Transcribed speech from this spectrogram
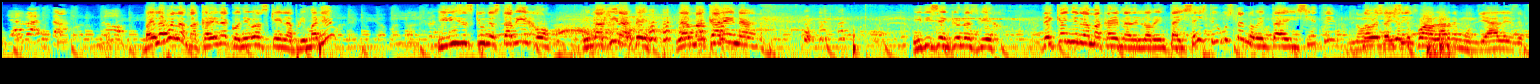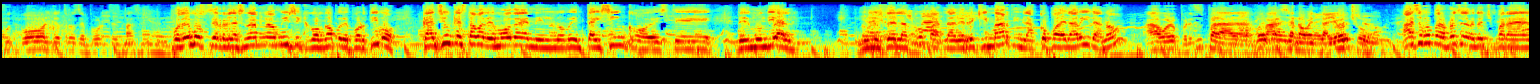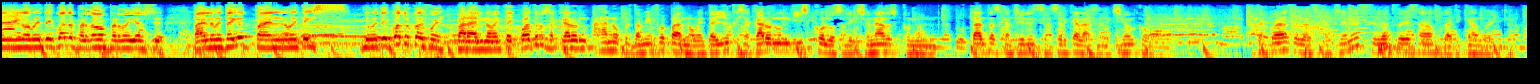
Ya basta. No. ¿Bailaba la Macarena cuando ibas que en la primaria? Y dices que uno está viejo. Imagínate, la Macarena. Y dicen que uno es viejo. ¿De qué año es la Macarena? ¿Del 96? ¿Te gusta? ¿97? No, o sea, yo te puedo hablar de mundiales, de fútbol, de otros deportes más allá. Podemos eh, relacionar Now Music con campo deportivo. Canción que estaba de moda en el 95, este, del mundial. Dice usted la copa, la de Ricky Martin, la Copa de la Vida, ¿no? Ah, bueno, pero eso es para Francia 98. Ah, se fue para Francia 98, para el 94, perdón, perdón, ya estoy. Para el 98, para el 90 y- 94, ¿cuál fue? Para el 94 sacaron, ah no, pero también fue para el 98 que sacaron un disco los seleccionados con tantas canciones acerca de la selección como ¿Te acuerdas de las canciones? El otro día estábamos platicando Héctor.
